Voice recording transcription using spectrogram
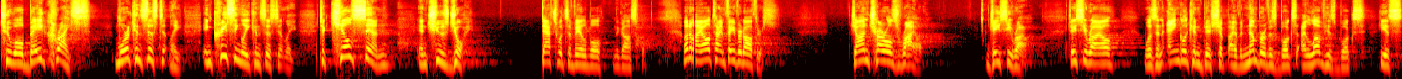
to obey Christ more consistently, increasingly consistently, to kill sin and choose joy. That's what's available in the gospel. One of my all time favorite authors, John Charles Ryle, J.C. Ryle. J.C. Ryle was an Anglican bishop. I have a number of his books. I love his books. He, is,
